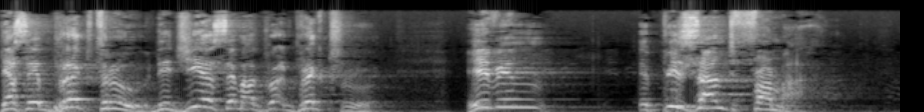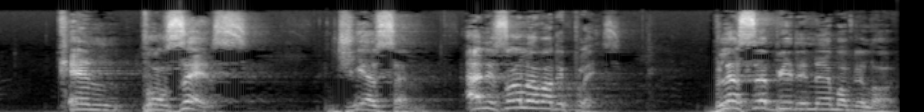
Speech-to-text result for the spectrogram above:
there's a breakthrough. The GSM has brought breakthrough. Even a peasant farmer can possess GSM. And it's all over the place. Blessed be the name of the Lord.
